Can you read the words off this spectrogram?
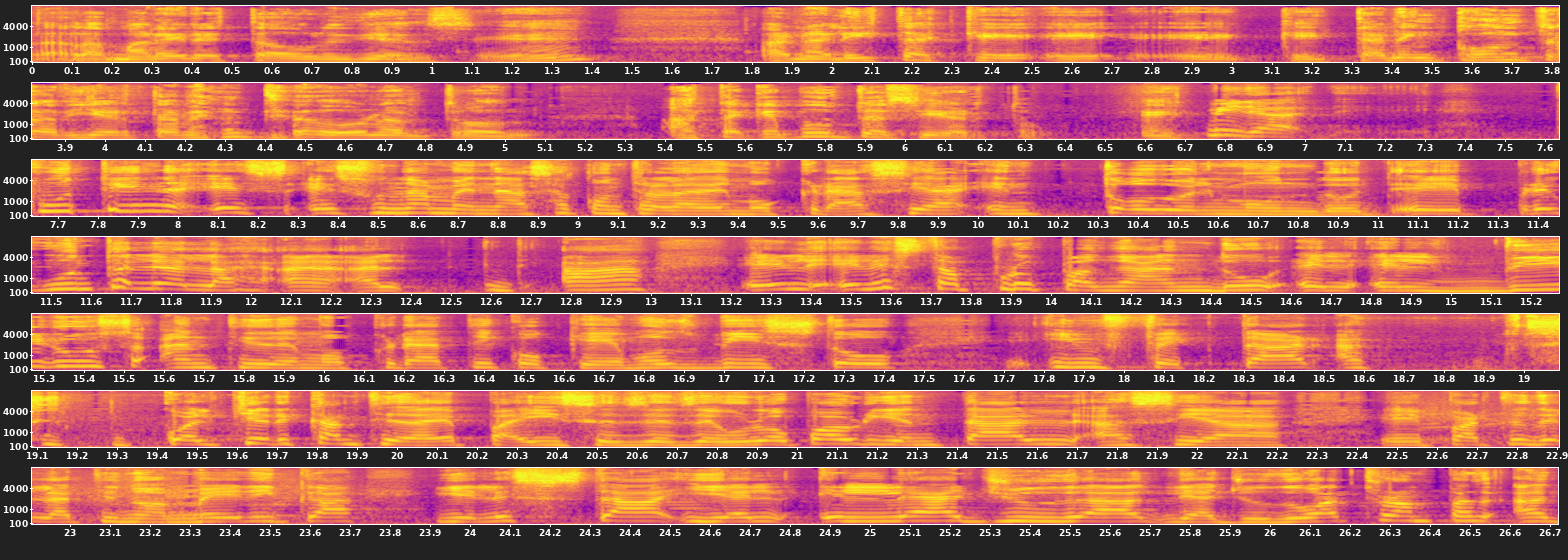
a la manera estadounidense, ¿eh? analistas que, eh, que, están en contra abiertamente de Donald Trump. ¿Hasta qué punto es cierto? Mira, Putin es, es, una amenaza contra la democracia en todo el mundo. pregúntale a, la, a, él, él, está propagando el, el, virus antidemocrático que hemos visto infectar a cualquier cantidad de países, desde Europa Oriental hacia eh, partes de Latinoamérica, y él está, y él, le ayuda, le ayudó a Trump a,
